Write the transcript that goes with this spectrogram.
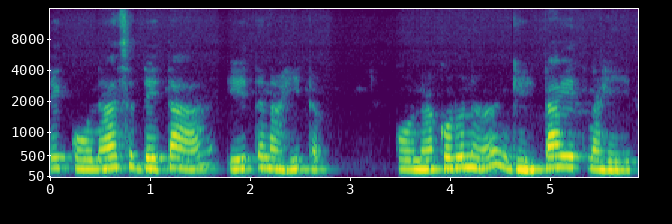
ते कोणास देता येत नाहीत. कोणाकडून घेता येत नाहीत.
